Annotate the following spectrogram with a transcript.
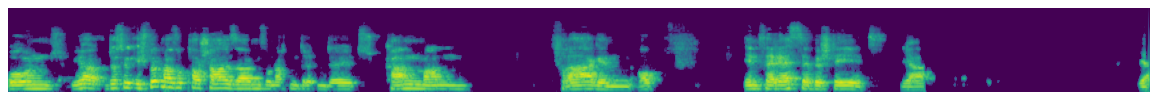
Und ja, deswegen, ich würde mal so pauschal sagen, so nach dem dritten Date kann man fragen, ob Interesse besteht. Ja. Ja.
